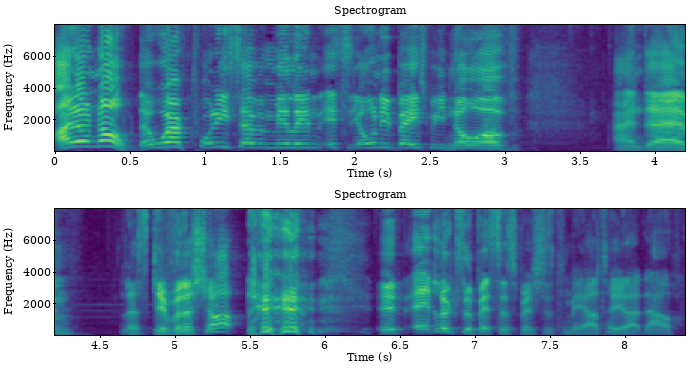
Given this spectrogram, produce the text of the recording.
I don't know. They're worth 27 million. It's the only base we know of. And, um, let's give it a shot. it, it looks a bit suspicious to me, I'll tell you that now.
